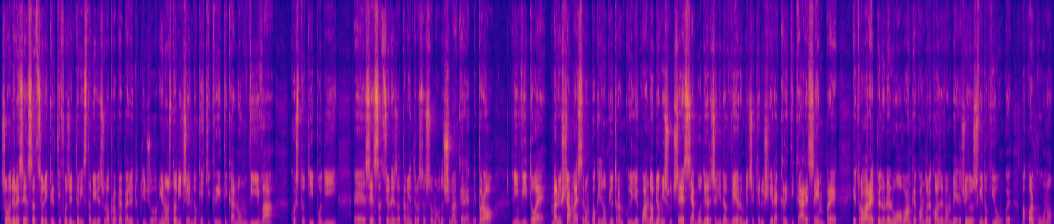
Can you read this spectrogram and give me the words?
sono delle sensazioni che il tifoso interista vive sulla propria pelle tutti i giorni. Io non sto dicendo che chi critica non viva questo tipo di eh, sensazioni esattamente allo stesso modo, ci mancherebbe, però L'invito è, ma riusciamo a essere un pochettino più tranquilli e quando abbiamo i successi a goderceli davvero invece che riuscire a criticare sempre e trovare il pelo nell'uovo anche quando le cose vanno bene. Cioè io sfido chiunque, ma qualcuno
